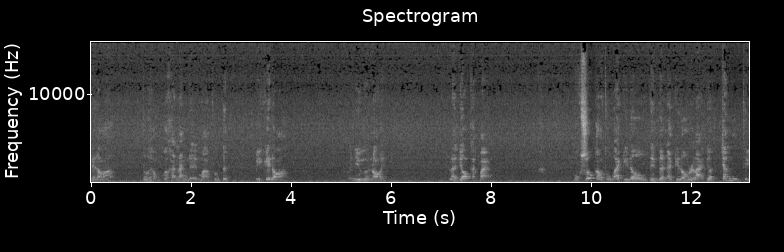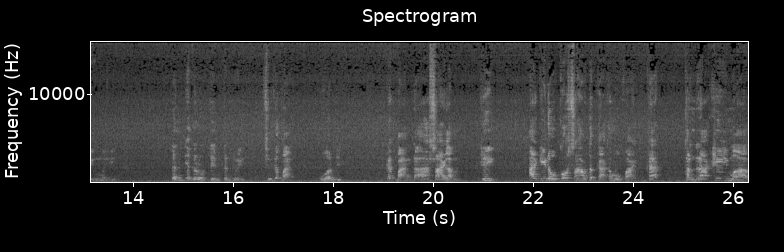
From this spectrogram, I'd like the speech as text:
Cái đó tôi không có khả năng để mà phân tích, vì cái đó có nhiều người nói là do các bạn. Một số cao thủ Aikido, tìm đến Aikido là do chân thiện mỹ. Đến Aikido tìm chân thiện mỹ. Xin các bạn quên đi các bạn đã sai lầm khi Aikido có sao tất cả các môn phái khác. Thành ra khi mà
